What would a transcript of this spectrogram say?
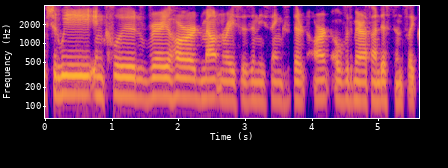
should we include very hard mountain races in these things that aren't over the marathon distance? Like,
